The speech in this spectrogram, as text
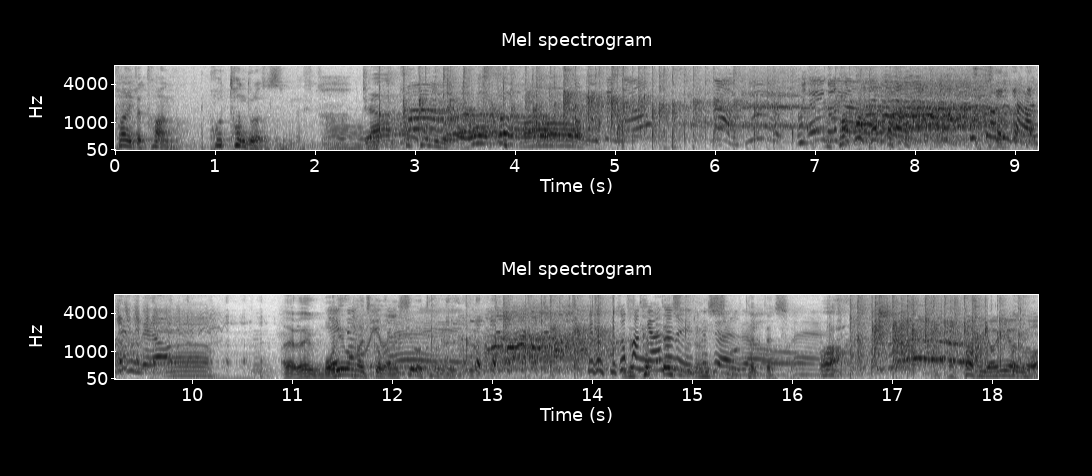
턴 있죠, 턴. 포턴 들었었습니다, 진짜. 볼수 있나요? 하나, 둘, 에이, 잘안 되는데요. 아, 왜 머리만 찍어다가 싫어, 턴을. 그래도 부족한 게탭 하나는 있으셔야죠. 댄스. 네. 연이어서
